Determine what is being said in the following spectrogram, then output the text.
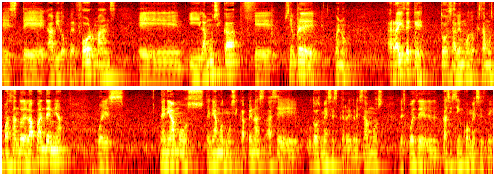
este, ha habido performance eh, y la música que siempre, bueno, a raíz de que todos sabemos lo que estamos pasando de la pandemia, pues teníamos, teníamos música. Apenas hace dos meses que regresamos después de casi cinco meses de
